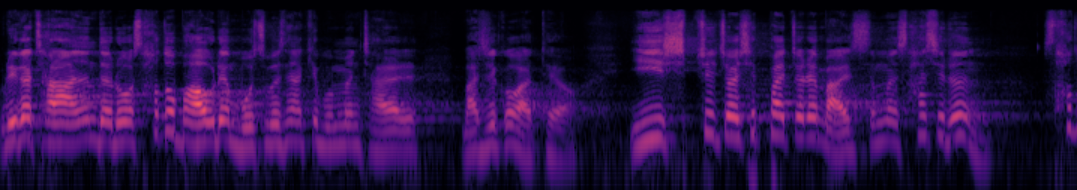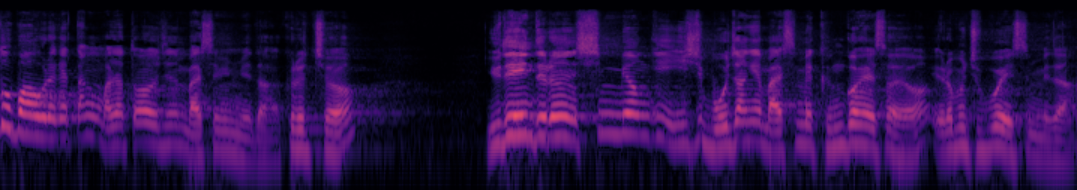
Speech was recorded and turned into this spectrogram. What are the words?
우리가 잘 아는 대로 사도 바울의 모습을 생각해 보면 잘 맞을 것 같아요. 이 17절, 18절의 말씀은 사실은 사도 바울에게 딱 맞아 떨어지는 말씀입니다. 그렇죠? 유대인들은 신명기 25장의 말씀에 근거해서요. 여러분 주부에 있습니다.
